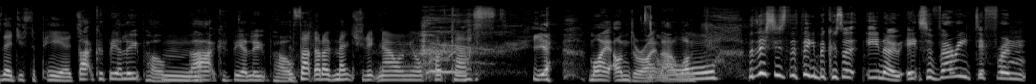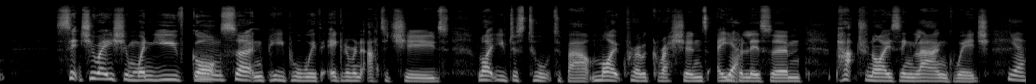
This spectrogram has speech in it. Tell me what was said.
they just appeared. That could be a loophole. Hmm. That could be a loophole. the fact that I've mentioned it now on your podcast. yeah, might underwrite that one. But this is the thing because uh, you know it's a very different situation when you've got Mm. certain people with ignorant attitudes, like you've just talked about, microaggressions, Yeah. ableism, patronizing language. yeah.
